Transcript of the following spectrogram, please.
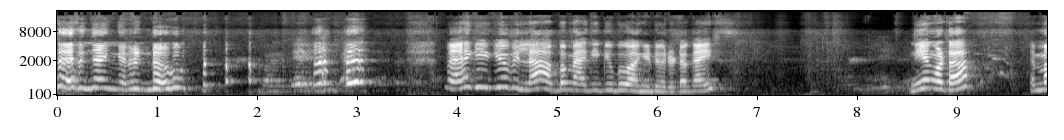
തെരഞ്ഞ എങ്ങനെ ഉണ്ടാവും മാഗി ക്യൂബ് ഇല്ല അബ്ബ മാഗി ക്യൂബ് വാങ്ങിയിട്ട് വരും കേട്ടോ ഗൈസ് നീ എങ്ങോട്ടാ? എമ്മ?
